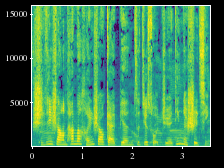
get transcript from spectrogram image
实际上他们很少改变自己所决定的事情。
